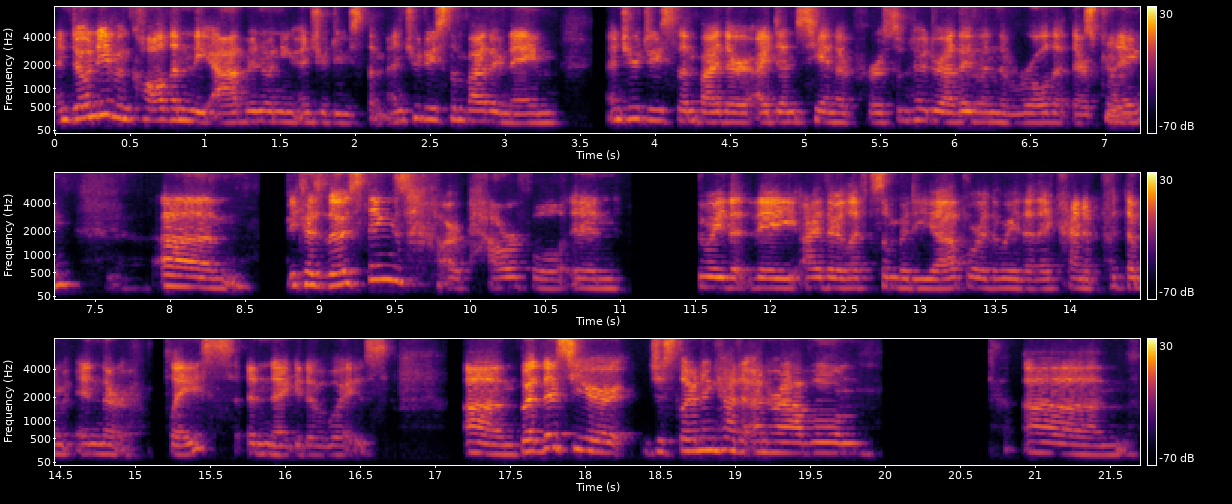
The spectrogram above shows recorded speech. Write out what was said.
And don't even call them the admin when you introduce them. Introduce them by their name. Introduce them by their identity and their personhood rather than the role that they're that's playing. Yeah. um, because those things are powerful in the way that they either lift somebody up or the way that they kind of put them in their place in negative ways. Um, but this year just learning how to unravel um,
